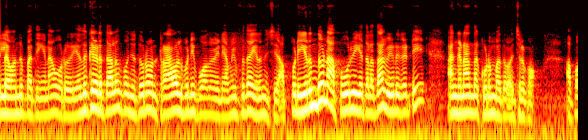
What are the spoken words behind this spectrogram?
இல்லை வந்து பார்த்திங்கன்னா ஒரு எதுக்கு எடுத்தாலும் கொஞ்சம் தூரம் ட்ராவல் பண்ணி போக வேண்டிய அமைப்பு தான் இருந்துச்சு. அப்படி இருந்தும் நான் பூர்வீகத்தில் தான் வீடு கட்டி அங்கே நான் அந்த குடும்பத்தை வச்சுருக்கோம். அப்போ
